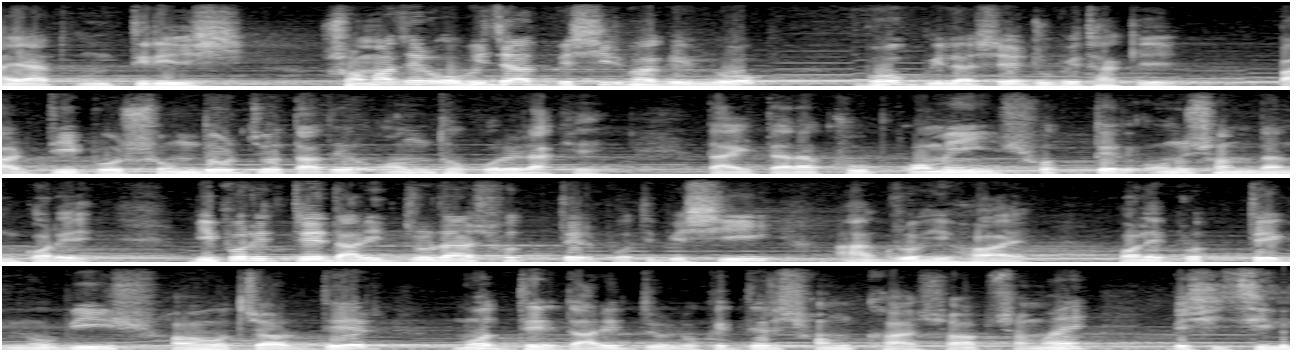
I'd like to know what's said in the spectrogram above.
আয়াত উনত্রিশ সমাজের অভিজাত বেশিরভাগই লোক ভোগ বিলাসে ডুবে থাকে। পার্থিব ও সৌন্দর্য তাদের অন্ধ করে রাখে। তাই তারা খুব কমেই সত্যের অনুসন্ধান করে। বিপরীতে দারিদ্ররা সত্যের প্রতি বেশি আগ্রহী হয়। ফলে প্রত্যেক নবী সহচরদের মধ্যে দারিদ্র লোকেদের সংখ্যা সব সময় বেশি ছিল।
